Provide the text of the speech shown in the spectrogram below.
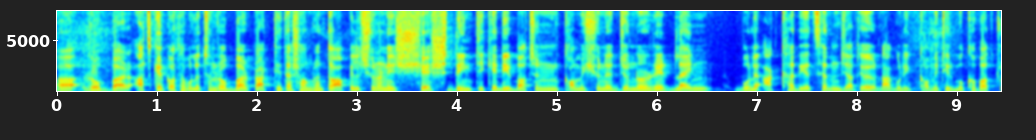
রোববার, আজকের কথা বলেছেন, রোববার প্রার্থিতা সংক্রান্ত আপিল শুনানির শেষ দিনটিকে নির্বাচন কমিশনের জন্য রেড লাইন বলে আখ্যা দিয়েছেন জাতীয় নাগরিক কমিটির মুখপাত্র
